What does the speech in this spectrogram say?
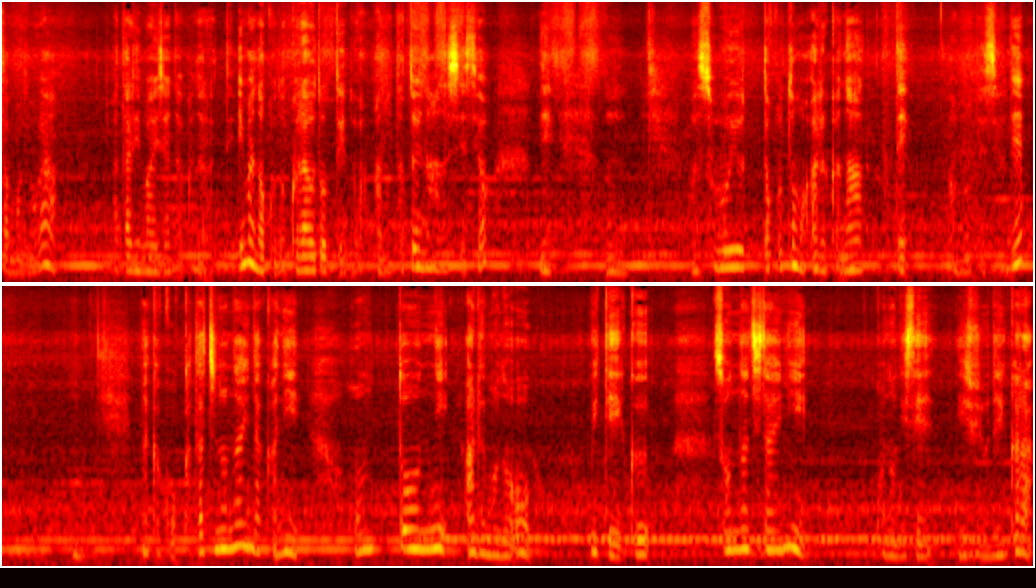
たものが当たり前じゃなくなるって今のこのクラウドっていうのはあの例えの話ですよ。ねうんまあ、そういったこともあるかなって思うんですよね。うん、なんかこう形のない中に本当にあるものを見ていくそんな時代にこの2024年から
